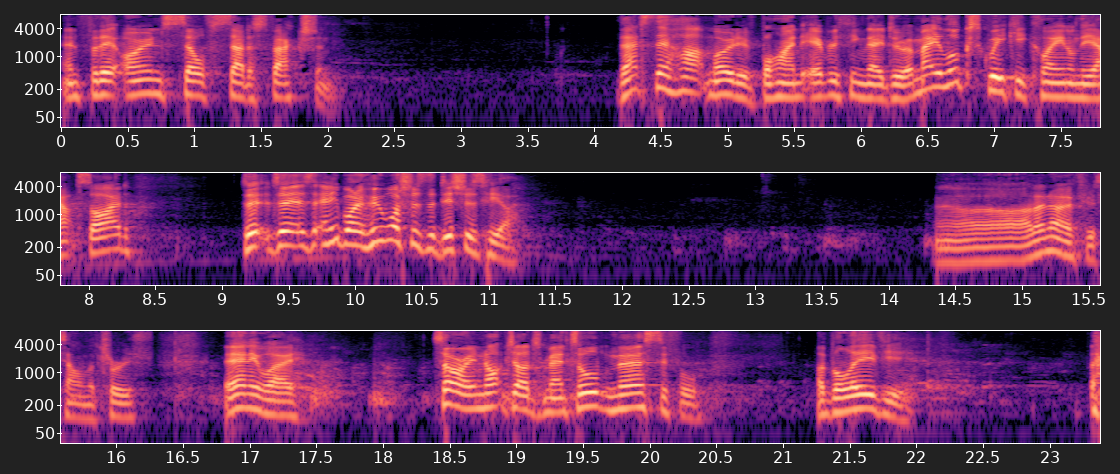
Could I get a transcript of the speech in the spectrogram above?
and for their own self satisfaction. That's their heart motive behind everything they do. It may look squeaky clean on the outside. Does anybody who washes the dishes here? Uh, I don't know if you're telling the truth. Anyway, sorry, not judgmental, merciful. I believe you.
